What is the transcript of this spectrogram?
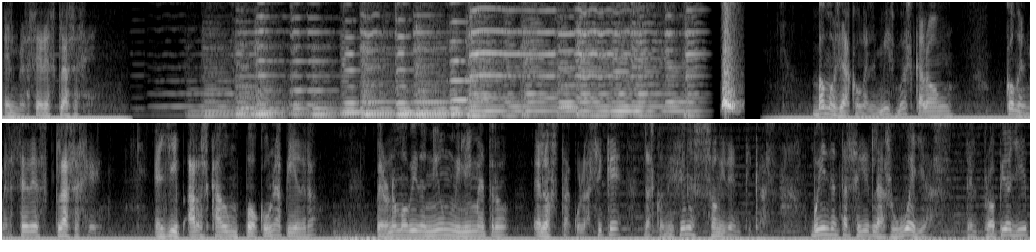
el Mercedes Clase G. Vamos ya con el mismo escalón con el Mercedes Clase G. El Jeep ha rascado un poco una piedra, pero no ha movido ni un milímetro el obstáculo, así que las condiciones son idénticas. Voy a intentar seguir las huellas del propio Jeep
